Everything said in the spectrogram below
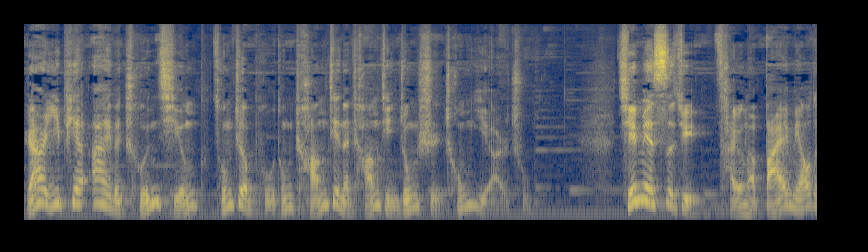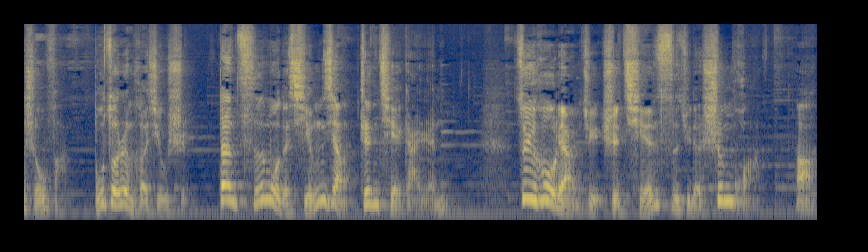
然而一片爱的纯情从这普通常见的场景中是冲溢而出。前面四句采用了白描的手法，不做任何修饰，但慈母的形象真切感人。最后两句是前四句的升华啊，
